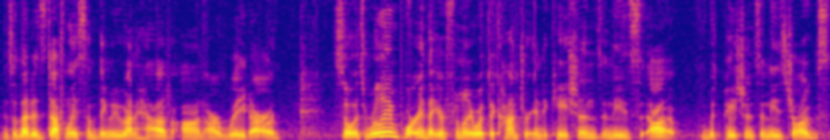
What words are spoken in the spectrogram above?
And so that is definitely something we want to have on our radar. So it's really important that you're familiar with the contraindications in these uh, with patients in these drugs.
